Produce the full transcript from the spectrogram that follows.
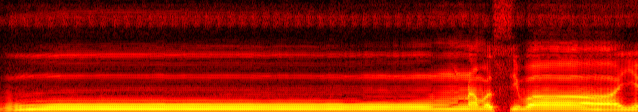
ఊ నమ శివాయ.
